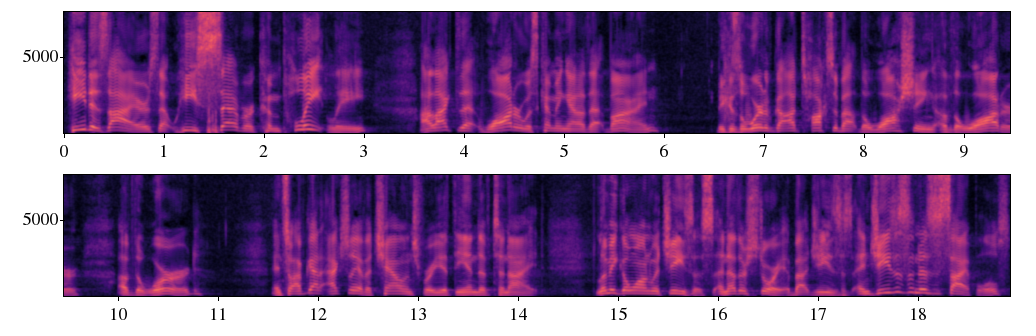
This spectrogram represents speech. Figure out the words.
He desires that he sever completely. I liked that water was coming out of that vine because the Word of God talks about the washing of the water of the Word. And so I've got actually have a challenge for you at the end of tonight. Let me go on with Jesus. Another story about Jesus. And Jesus and his disciples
